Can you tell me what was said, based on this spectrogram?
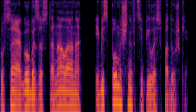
Кусая губы, застонала она и беспомощно вцепилась в подушки.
